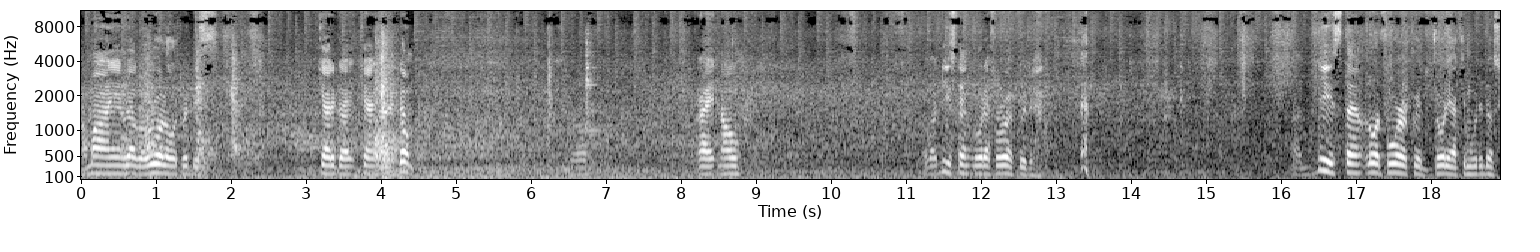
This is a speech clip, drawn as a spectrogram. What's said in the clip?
I'm on in, we are gonna roll out with this. Carry got carry got the dump. Right now I got decent load there for work with. A decent load for work with. Jody I can move the dust.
